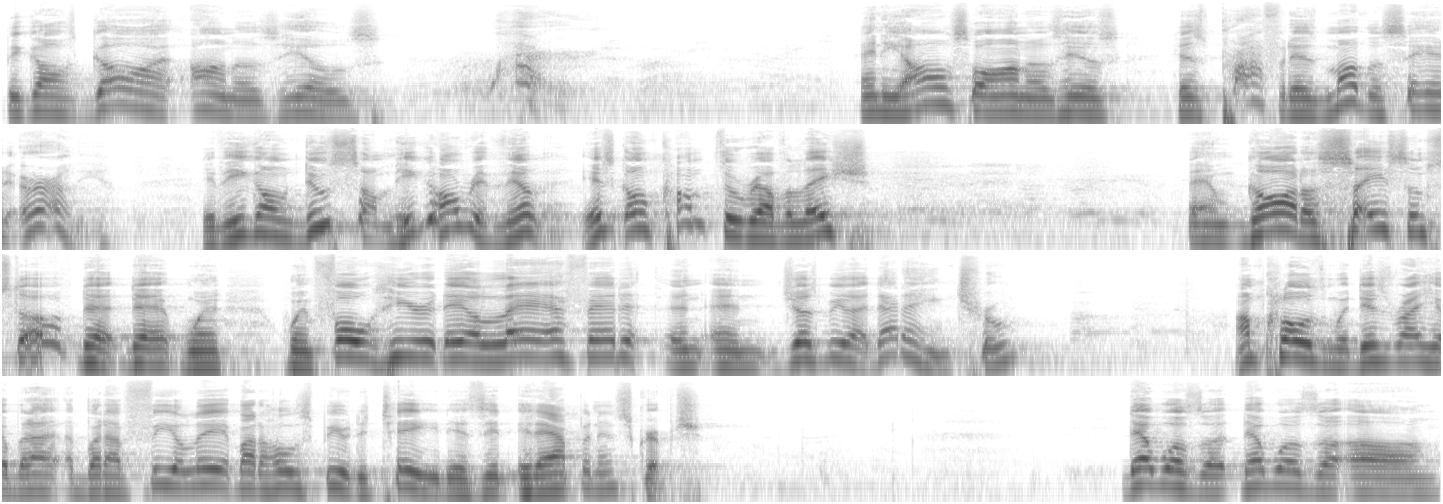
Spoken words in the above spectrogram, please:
Because God honors his word. And he also honors his, his prophet, his mother said earlier. If he gonna do something, he gonna reveal it. It's gonna come through revelation. And God will say some stuff that, that when, when folks hear it, they'll laugh at it and, and just be like, that ain't true. I'm closing with this right here, but I, but I feel led by the Holy Spirit to tell you this. It, it happened in Scripture. There was a, there was a, a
